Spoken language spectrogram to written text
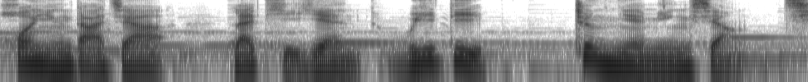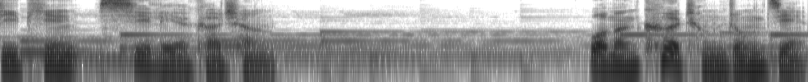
欢迎大家来体验 We Deep 正念冥想七天系列课程，我们课程中见。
